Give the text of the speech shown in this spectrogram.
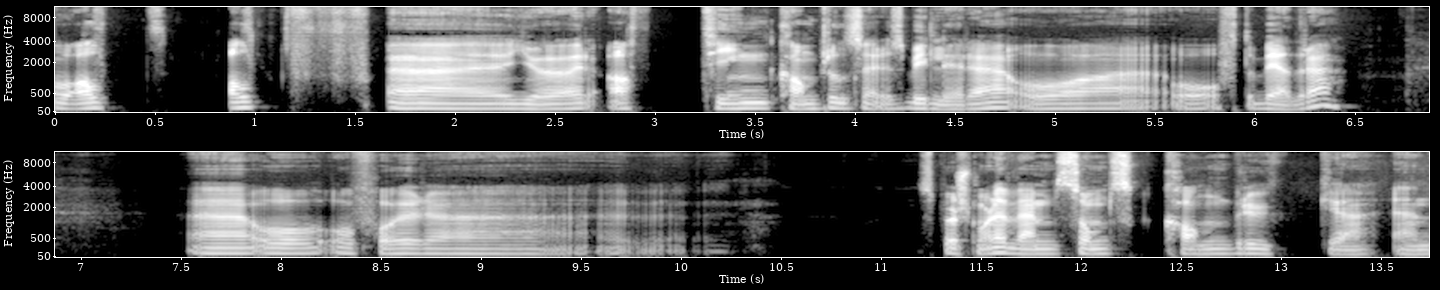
Og alt, alt øh, gjør at ting kan produseres billigere og, og ofte bedre. Uh, og, og, for uh, spørsmålet hvem som kan bruke en,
